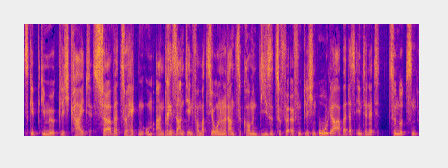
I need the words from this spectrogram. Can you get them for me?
Es gibt die Möglichkeit, Server zu hacken, um an brisante Informationen ranzukommen, diese zu veröffentlichen oder aber das Internet zu nutzen,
